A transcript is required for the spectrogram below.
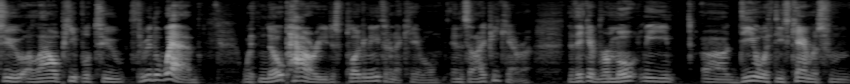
to allow people to, through the web, with no power, you just plug an Ethernet cable, and it's an IP camera, that they could remotely uh, deal with these cameras from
